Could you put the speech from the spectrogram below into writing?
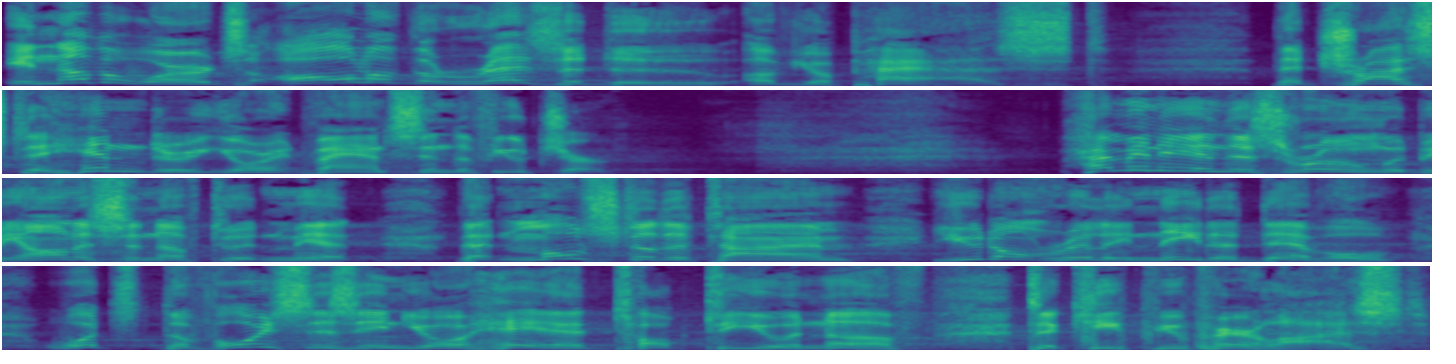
In other words, all of the residue of your past that tries to hinder your advance in the future. How many in this room would be honest enough to admit that most of the time you don't really need a devil? What's the voices in your head talk to you enough to keep you paralyzed?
